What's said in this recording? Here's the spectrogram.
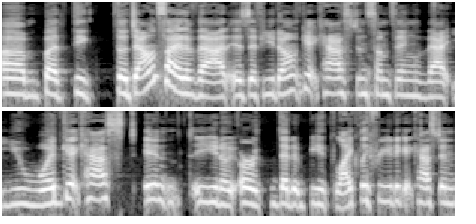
Um, but the the downside of that is if you don't get cast in something that you would get cast in, you know, or that it'd be likely for you to get cast in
